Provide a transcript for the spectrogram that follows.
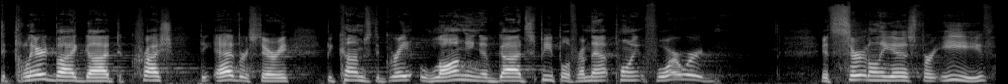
declared by God to crush the adversary becomes the great longing of God's people from that point forward. It certainly is for Eve.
